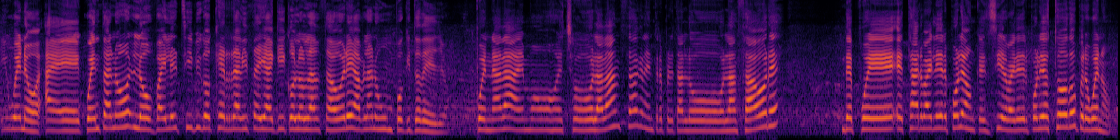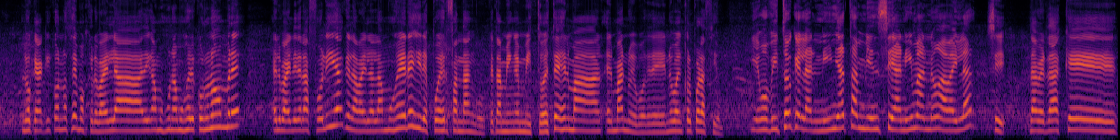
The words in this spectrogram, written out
Y bueno, eh, cuéntanos los bailes típicos que realizáis aquí con los lanzadores, háblanos un poquito de ellos. Pues nada, hemos hecho la danza, que la interpretan los lanzadores. Después está el baile del poleo, aunque en sí el baile del poleo es todo, pero bueno, lo que aquí conocemos que lo baila, digamos, una mujer con un hombre, el baile de la folía, que la bailan las mujeres, y después el fandango, que también es mixto. Este es el más, el más nuevo, de nueva incorporación. Y hemos visto que las niñas también se animan, ¿no?, a bailar. Sí, la verdad es que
